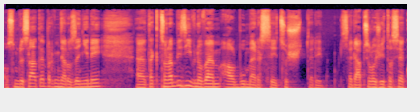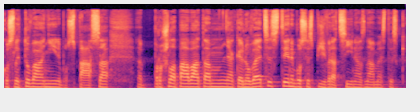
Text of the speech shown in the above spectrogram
81. Eh, narozeniny, eh, tak co nabízí v novém albu Mercy, což tedy se dá přeložit asi jako slitování nebo spása, eh, prošlapává tam nějaké nové cesty nebo se spíš vrací na známé stezky?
